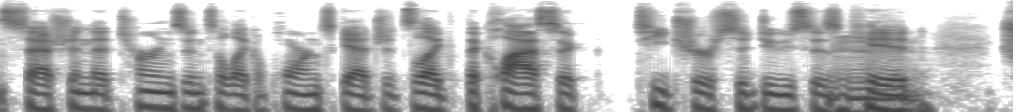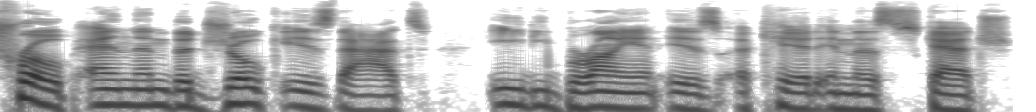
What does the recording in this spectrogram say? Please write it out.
session that turns into like a porn sketch. It's like the classic teacher seduces mm-hmm. kid trope, and then the joke is that Aidy Bryant is a kid in this sketch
